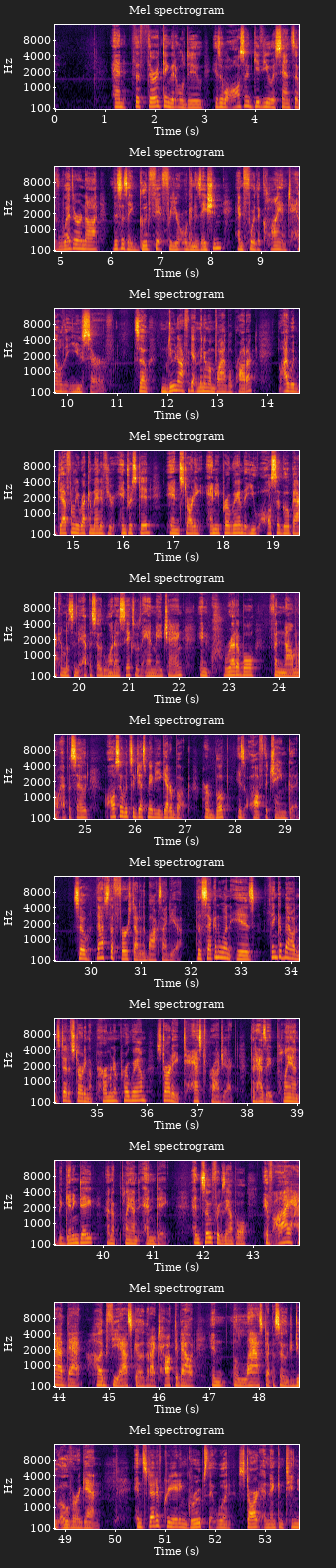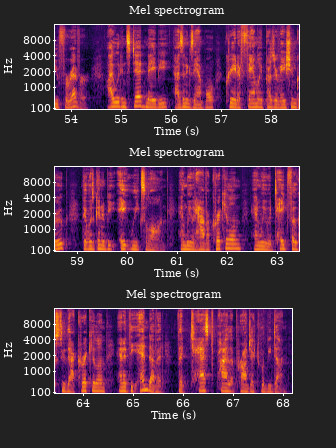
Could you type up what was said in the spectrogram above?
And the third thing that it will do is it will also give you a sense of whether or not this is a good fit for your organization and for the clientele that you serve. So do not forget minimum viable product. I would definitely recommend if you're interested in starting any program that you also go back and listen to episode 106 with Ann Mei Chang. Incredible, phenomenal episode. Also would suggest maybe you get her book. Her book is off the chain good. So that's the first out of the box idea. The second one is think about instead of starting a permanent program, start a test project that has a planned beginning date and a planned end date. And so, for example, if I had that HUD fiasco that I talked about in the last episode to do over again, instead of creating groups that would start and then continue forever, I would instead, maybe, as an example, create a family preservation group that was going to be eight weeks long. And we would have a curriculum and we would take folks through that curriculum. And at the end of it, the test pilot project would be done.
